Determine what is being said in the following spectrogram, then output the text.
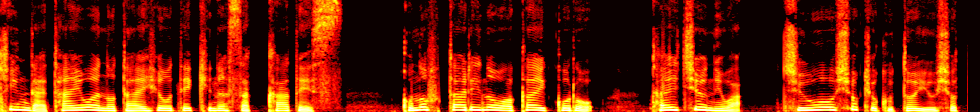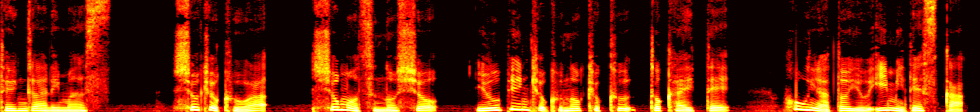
近代台湾の代表的な作家です。この二人の若い頃、台中には中央書局という書店があります。書局は書物の書、郵便局の局と書いて本屋という意味ですが、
